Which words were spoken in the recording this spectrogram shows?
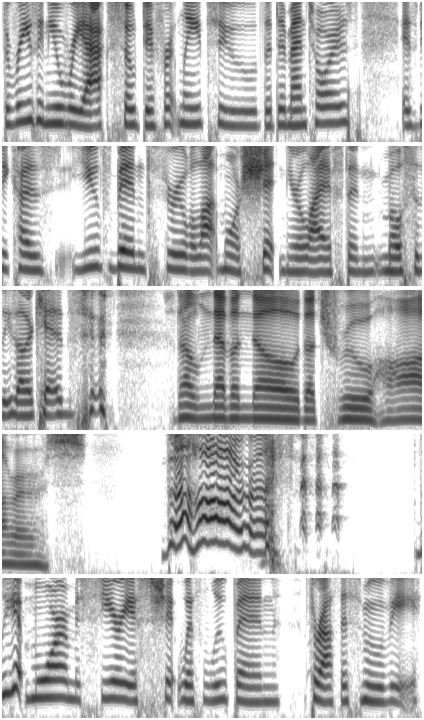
the reason you react so differently to the Dementors is because you've been through a lot more shit in your life than most of these other kids. So they'll never know the true horrors. The horrors. we get more mysterious shit with Lupin throughout this movie.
